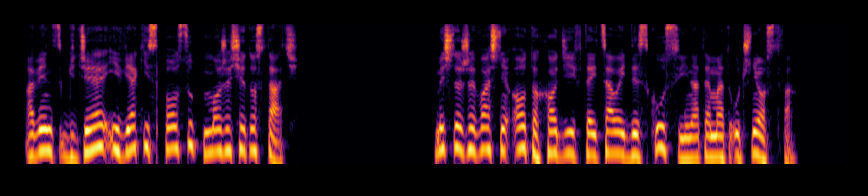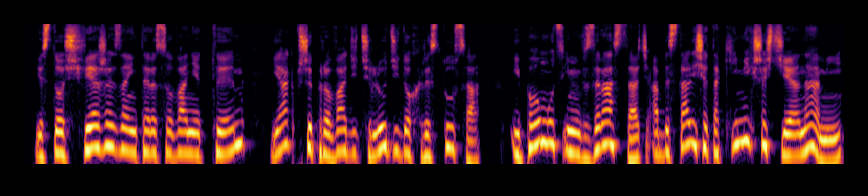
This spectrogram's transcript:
A więc gdzie i w jaki sposób może się to stać? Myślę, że właśnie o to chodzi w tej całej dyskusji na temat uczniostwa. Jest to świeże zainteresowanie tym, jak przyprowadzić ludzi do Chrystusa i pomóc im wzrastać, aby stali się takimi chrześcijanami,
